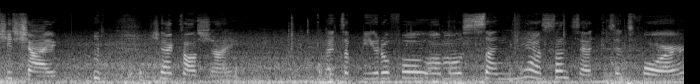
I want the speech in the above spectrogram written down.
she's shy she acts all shy it's a beautiful almost sun yeah sunset because it's four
